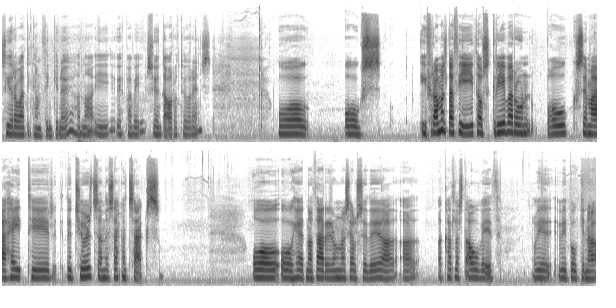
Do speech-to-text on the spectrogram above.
síðra Vatikanþinginu hann í upphafi sjönda áratugur eins og, og í framhald af því þá skrifar hún bók sem að heitir The Church and the Second Sex og, og hérna þar er hún að sjálfsögðu að, að, að kallast á við, við, við bókina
